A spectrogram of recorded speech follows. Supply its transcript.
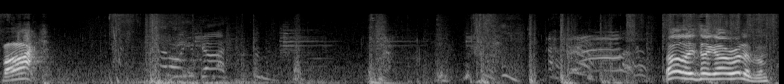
fuck. Is that all you got? Oh, at least I got rid of him.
